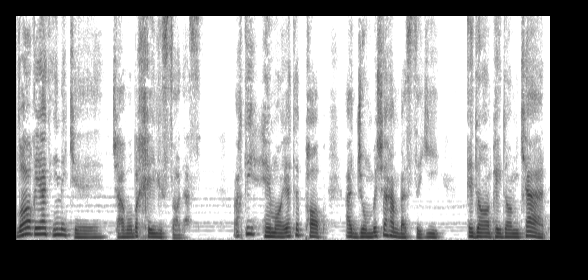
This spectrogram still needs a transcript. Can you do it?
واقعیت اینه که جواب خیلی ساده است. وقتی حمایت پاپ از جنبش همبستگی ادامه پیدا می‌کرد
